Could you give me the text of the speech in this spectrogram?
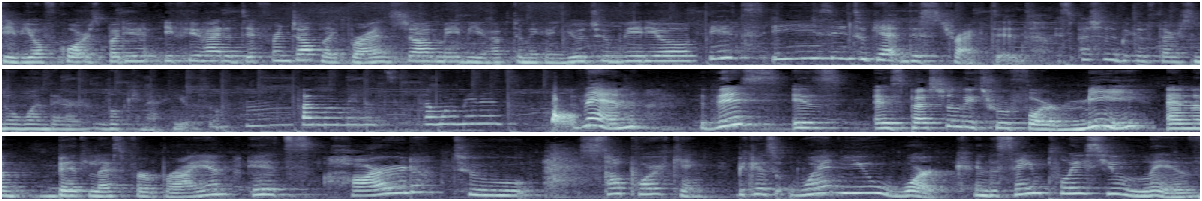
tv of course but if you had a different job like brian's job maybe you have to make a youtube video. It's easy to get distracted especially because there's no one there looking at you. So mm, five more minutes ten more minutes. Then this is especially true for me and a bit less for Brian, it's hard to stop working because when you work in the same place you live,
